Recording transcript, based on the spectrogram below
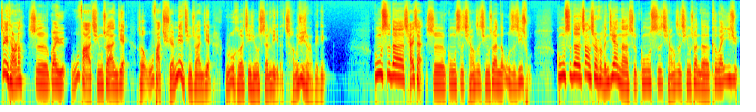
这条呢是关于无法清算案件和无法全面清算案件如何进行审理的程序性的规定。公司的财产是公司强制清算的物质基础，公司的账册和文件呢是公司强制清算的客观依据。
